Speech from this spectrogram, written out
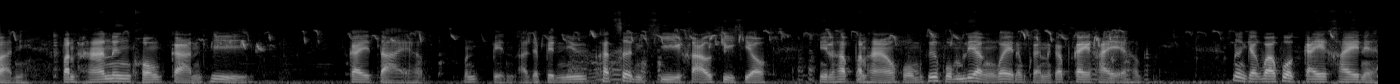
บาดนี้ ปัญหาหนึ่งของการที่ไก่ตายครับ มันเป็นอาจจะเป็นนิ้วคัดเส้นขีขาวขีเขียว นี่แหละครับปัญหาของผมคือผมเลี้ยงไว้นำกันนะครับไก่ไข่ครับ เนื่องจากว่าพวกไก่ไข่เนี่ย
